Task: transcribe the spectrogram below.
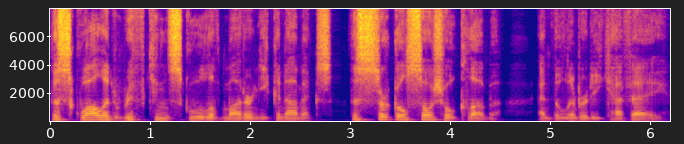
the squalid Rifkin School of Modern Economics, the Circle Social Club, and the Liberty Cafe.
